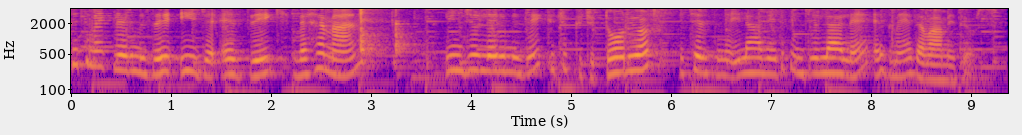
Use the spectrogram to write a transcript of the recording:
Çetimeklerimizi iyice ezdik ve hemen incirlerimizi küçük küçük doğruyor. İçerisine ilave edip incirlerle ezmeye devam ediyoruz.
